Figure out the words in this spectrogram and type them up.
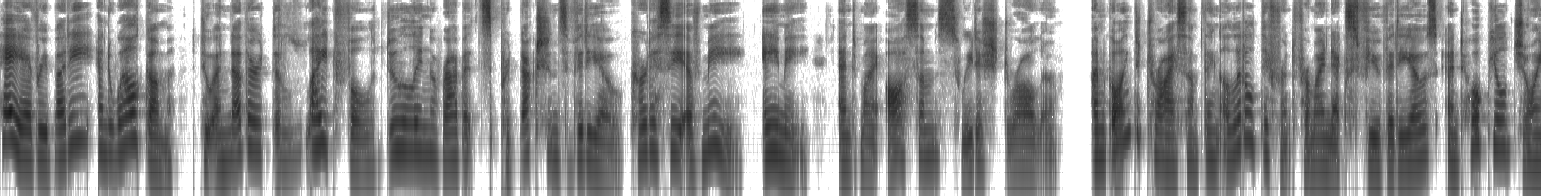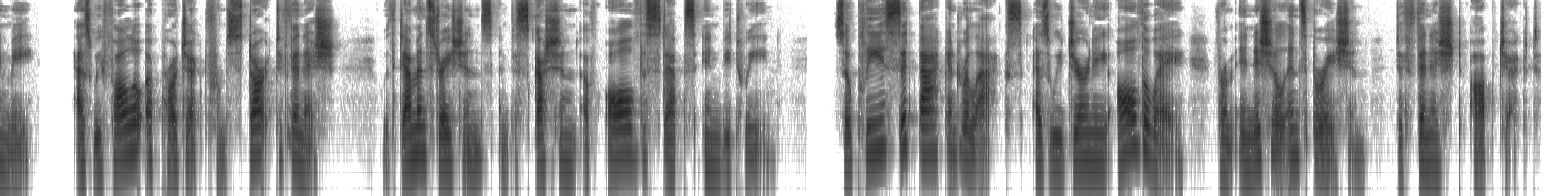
Hey, everybody, and welcome to another delightful Dueling Rabbits Productions video courtesy of me, Amy, and my awesome Swedish draw loom. I'm going to try something a little different for my next few videos and hope you'll join me as we follow a project from start to finish with demonstrations and discussion of all the steps in between. So please sit back and relax as we journey all the way from initial inspiration to finished object.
